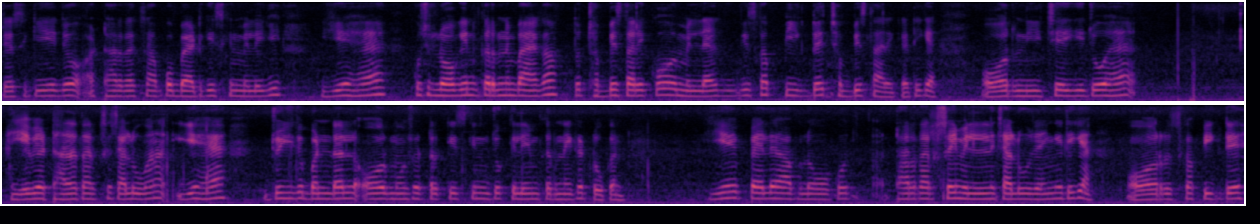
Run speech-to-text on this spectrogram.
जैसे कि ये जो अट्ठारह तारीख से आपको बैट की स्किन मिलेगी, ये है, कुछ लॉगिन करने में आएगा तो छब्बीस तारीख को मिल जाएगा, क्योंकि इसका पीक डे छब्बीस तारीख है, ठीक है? और नीचे ये जो है, ये भी अट्ठारह तारीख से चालू होगा ना, ये है जो ये जो बंडल और मोशर ट्रक की स्किन जो क्लेम करने का टोकन ये पहले आप लोगों को अठारह तारीख से ही मिलने चालू हो जाएँगे, ठीक है? और इसका पीक डे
